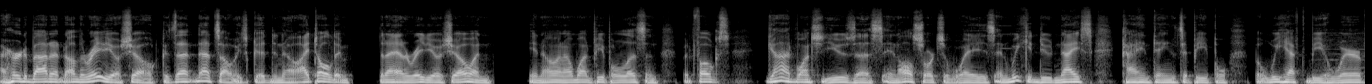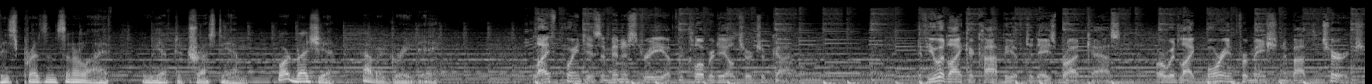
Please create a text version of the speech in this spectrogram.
I heard about it on the radio show because that that's always good to know. I told him that I had a radio show and you know, and I want people to listen. But folks, God wants to use us in all sorts of ways, and we can do nice, kind things to people, but we have to be aware of His presence in our life, and we have to trust Him. Lord bless you. Have a great day. LifePoint is a ministry of the Cloverdale Church of God. If you would like a copy of today's broadcast or would like more information about the church,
